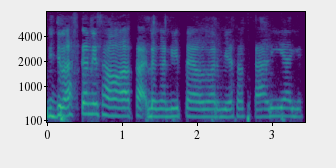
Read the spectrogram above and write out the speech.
dijelaskan nih sama kak dengan detail luar biasa sekali ya gitu.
